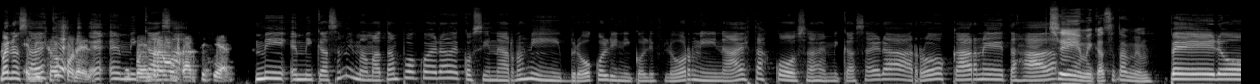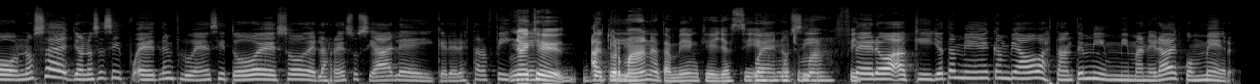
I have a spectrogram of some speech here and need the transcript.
Bueno, ¿sabes qué? por él. En, en Me mi pueden casa, preguntar si quieren. Mi, en mi casa mi mamá tampoco era de cocinarnos ni brócoli, ni coliflor, ni nada de estas cosas. En mi casa era arroz, carne, tajada. Sí, en mi casa también. Pero no sé, yo no sé si fue la influencia y todo eso de las redes sociales y querer estar fit. No, y que de tu hermana también, que ella sí es mucho sí, más fit. pero aquí yo también he cambiado bastante mi, mi manera de comer.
